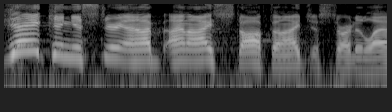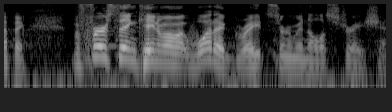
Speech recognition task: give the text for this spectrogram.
yanking his steering. And I, and I stopped and I just started laughing. The first thing came to my mind what a great sermon illustration.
